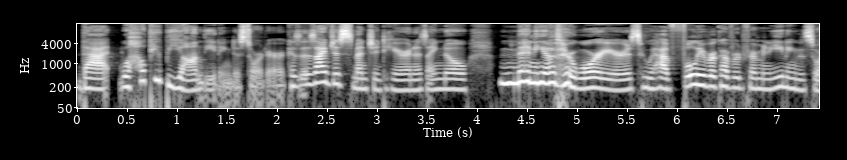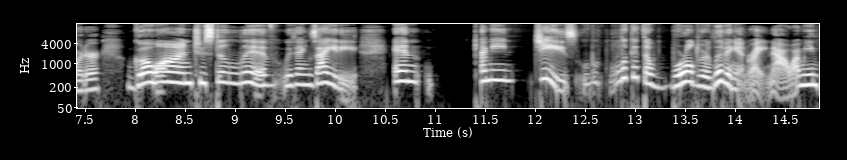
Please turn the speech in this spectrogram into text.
that will help you beyond the eating disorder. Because as I've just mentioned here, and as I know many other warriors who have fully recovered from an eating disorder go on to still live with anxiety. And I mean, geez, look at the world we're living in right now. I mean,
